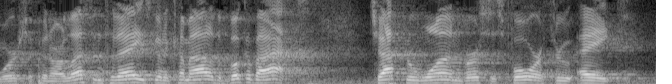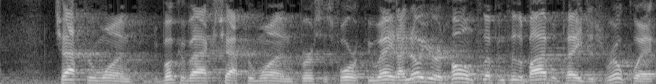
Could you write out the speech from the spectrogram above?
Be worshiping. Our lesson today is going to come out of the book of Acts, chapter 1, verses 4 through 8. Chapter 1, the book of Acts, chapter 1, verses 4 through 8. I know you're at home flipping through the Bible pages real quick,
